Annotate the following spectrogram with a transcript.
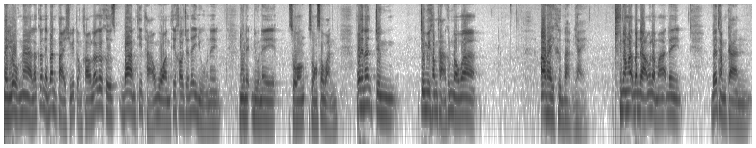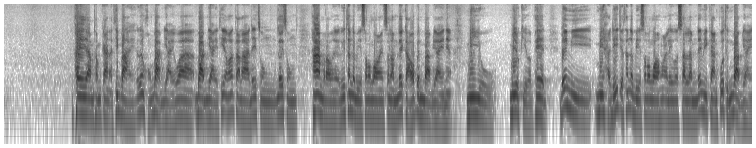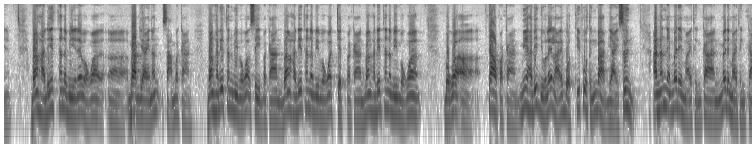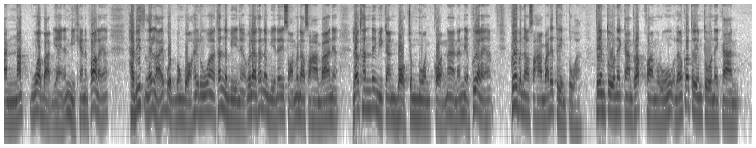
ในโลกหน้าแล้วก็ในบ้านปลายชีวิตของเขา แล้วก็คือบ้านที่ถาวรที่เขาจะได้อยู่ในอยู่ในอยู่ในสวงสวงสวรรค์ เพราะฉะนั้นจึงจึงมีคำถามขึ้นมาว่าอะไรคือบาปใหญ่พี่น้องฮะบรรดาอุลามะได้ได้ทำการ พยายามทำการอธิบายเรื่องของบาปใหญ่ว่าบาปใหญ่ที่อัลลอฮฺตาลาได้ทรงได้ทรงห้ามเราเนี่ยหรือท่านนบีสุลต่านสลัมได้กล่าวว่าเป็นบาปใหญ่เนี่ยมีอยู่ มีอยู่กี่ประเภท ได้มีมีหะดีษจากท่านนบีสุลต่านอะลัยวะสัลลัมได้มีการพูดถึงบาปใหญ่เนี่ยบางหะดีษท่านนบีได้บอกว่าบาปใหญ่นั้นสามประการ บางหะดีษท่านนบีบอกว่าสี่ประการ บางหะดีษท่านนบีบอกว่าเจ็ดประการ บางหะดีษท่านนบีบอกว่าบอกว่าเอ่อเก้าประการ มีหะดีษอยู่หลาย ๆ บทที่พูดถึงบาปใหญ่ซึ่ง อันนั้นเนี่ยไม่ได้หมายถึงการไม่ได้หมายถึงการนับว่าบาปใหญ่นั้นมีแค่นั้นเพราะอะไรฮะ ฮะดิษหลาย ๆ บทบ่งบอกให้รู้ว่าท่านนบีเนี่ยเวลาท่านนบีได้สอนบรรดาสหาบะเนี่ยแล้วท่านได้มีการบอกจำนวนก่อนหน้านั้นเนี่ยเพื่ออะไรครับเพื่อให้บรรดาสหาบะได้เตรียมตัว เตรียมตัวในการรับความรู้แล้วก็เตรียมตัวในการ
